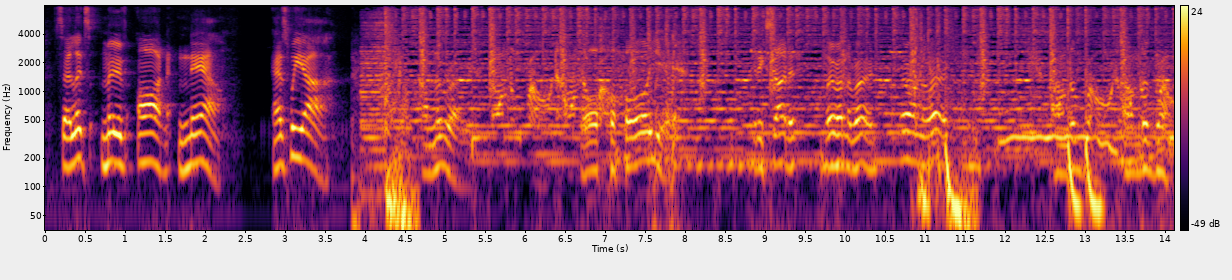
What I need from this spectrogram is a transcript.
so let's move on now, as we are on the road. Oh, oh, yeah. Get excited. We're on the road. We're on the road. On the road. On the road.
